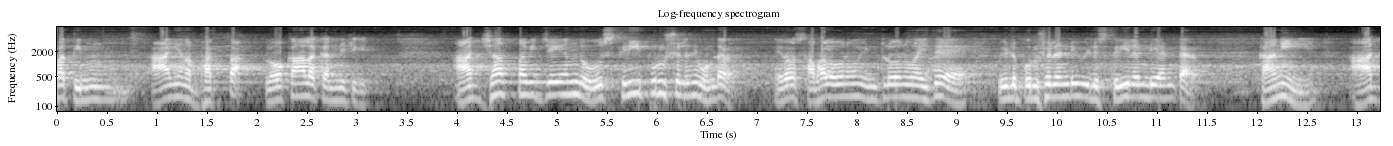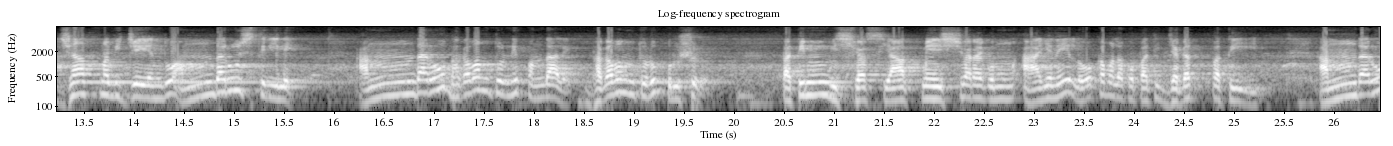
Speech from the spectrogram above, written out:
పతిం ఆయన భర్త లోకాలకన్నిటికీ. ఆధ్యాత్మ విద్యయందు స్త్రీ పురుషులని ఉండరు. ఏదో సభలోనూ ఇంట్లోనూ అయితే వీళ్ళు పురుషులండి వీళ్ళు స్త్రీలండి అంటారు. కానీ ఆధ్యాత్మ విద్యయందు అందరూ స్త్రీలే. అందరూ భగవంతుణ్ణి పొందాలి. భగవంతుడు పురుషుడు. పతిం విశ్వస్యాత్మేశ్వరగుం ఆయనే లోకములకు పతి జగత్పతి. అందరూ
